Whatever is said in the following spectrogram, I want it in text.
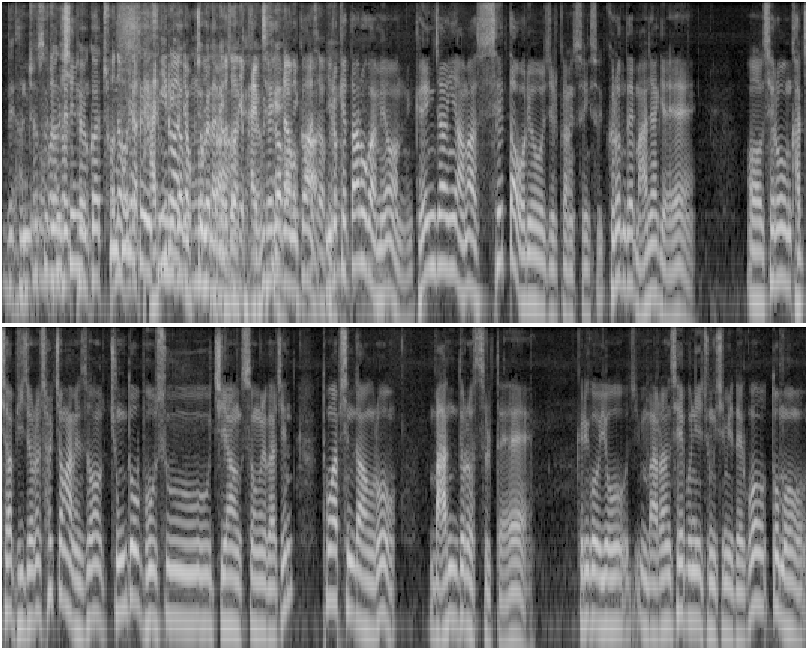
근데 안철수 전 대표가 총선에서의 단일화 승리가 목적은 아닐 것 같아요. 제가 보니까 이렇게 따로 가면 굉장히 아마 셋 다 어려워질 가능성이 있어요. 그런데 만약에 어, 새로운 가치와 비전을 설정하면서 중도 보수 지향성을 가진 통합신당으로 만들었을 때 그리고 요 말하는 세 분이 중심이 되고 또 뭐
